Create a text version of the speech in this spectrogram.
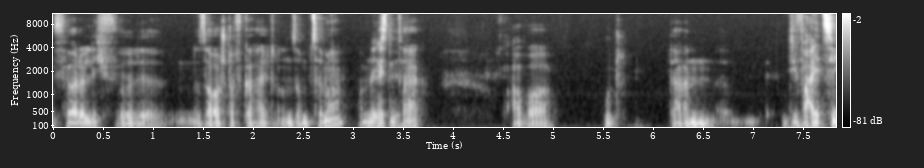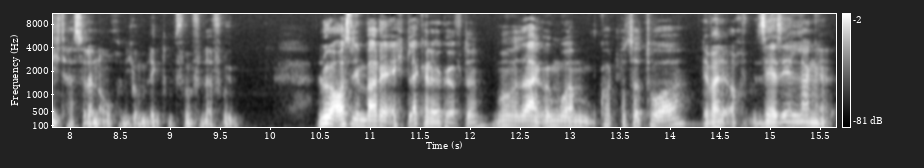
förderlich für den Sauerstoffgehalt in unserem Zimmer am nächsten Richtig. Tag. Aber gut, daran, äh, die Weitsicht hast du dann auch nicht unbedingt um 5 in der Früh. nö, außerdem war der echt lecker, der Köfte. Muss man sagen, irgendwo am Cottbusser Tor. Der war auch sehr, sehr lange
